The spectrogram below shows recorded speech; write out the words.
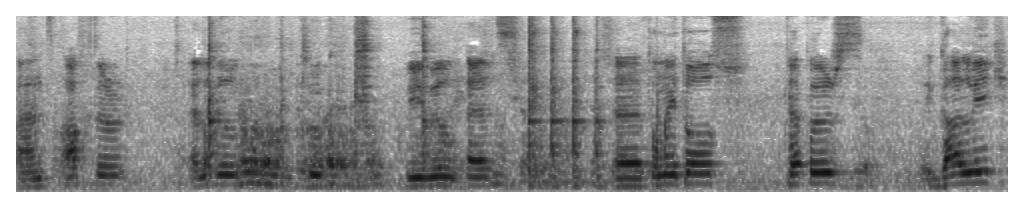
And after a little Ne var onun? cook, we will add uh, tomatoes, peppers, garlic,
